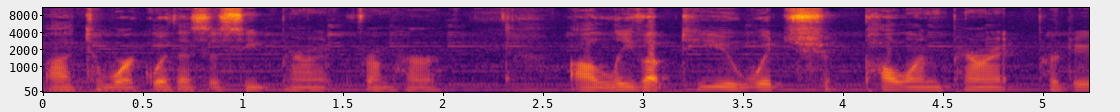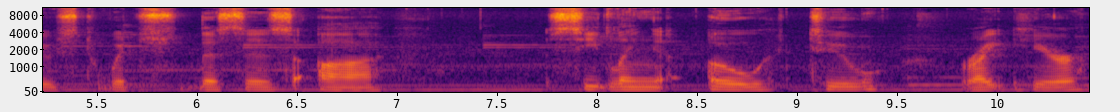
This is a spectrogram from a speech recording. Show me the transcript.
uh, to work with as a seed parent from her. I'll leave up to you which pollen parent produced which. This is uh, seedling 02 right here.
